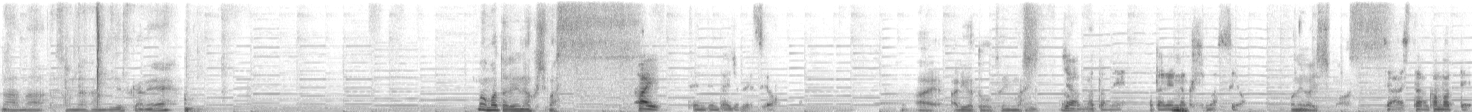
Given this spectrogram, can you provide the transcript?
まあまあ、そんな感じですかね。まあ、また連絡します。はい。全然大丈夫ですよ。はい、ありがとうございました。じゃあまたね、また連絡しますよ。お願いしますじ。ゃあ明日頑張って。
